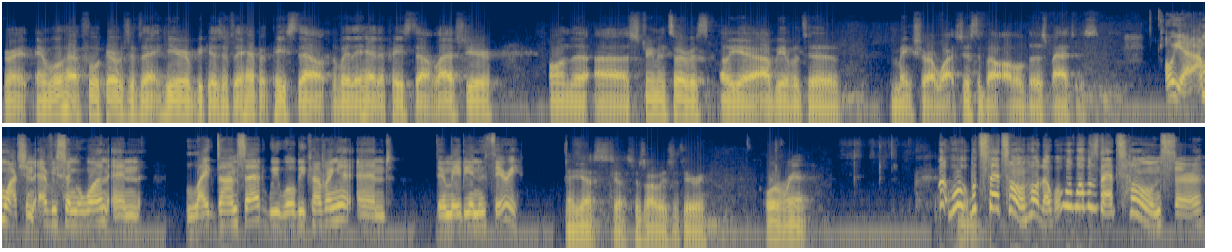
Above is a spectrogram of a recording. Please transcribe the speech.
Right. And we'll have full coverage of that here because if they have it paced out the way they had it paced out last year on the uh, streaming service, oh yeah, I'll be able to make sure I watch just about all of those matches. Oh yeah, I'm watching every single one, and like Don said, we will be covering it, and there may be a new theory. And yes, yes, there's always a theory or a rant. What, what, what's that tone? Hold on, What, what was that tone, sir?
